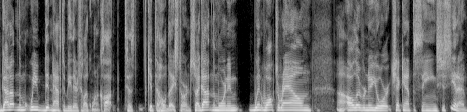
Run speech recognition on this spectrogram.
Got up in the we didn't have to be there till like one o'clock to get the whole day started. So I got up in the morning, went walked around uh, all over New York, checking out the scenes, just you know,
